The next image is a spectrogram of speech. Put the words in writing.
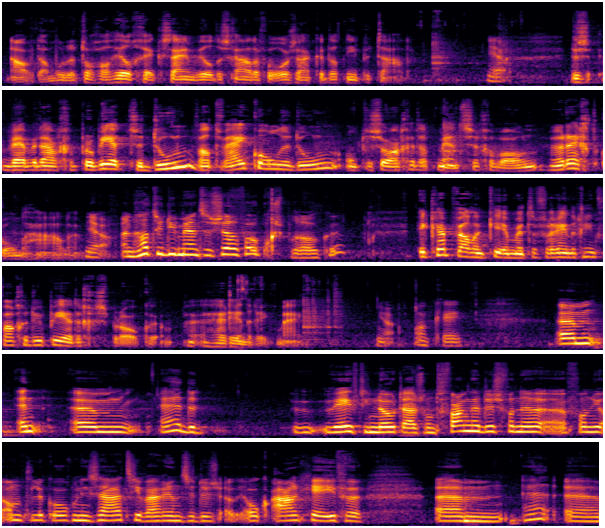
nou dan moet het toch al heel gek zijn, wil de schadeveroorzaker dat niet betalen. Ja. Dus we hebben daar geprobeerd te doen wat wij konden doen om te zorgen dat mensen gewoon hun recht konden halen. Ja. En had u die mensen zelf ook gesproken? Ik heb wel een keer met de Vereniging van Gedupeerden gesproken, herinner ik mij. Ja, oké. Okay. Um, en um, hè, de, u, heeft die nota's ontvangen dus van, de, van uw ambtelijke organisatie, waarin ze dus ook aangeven um, hè,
